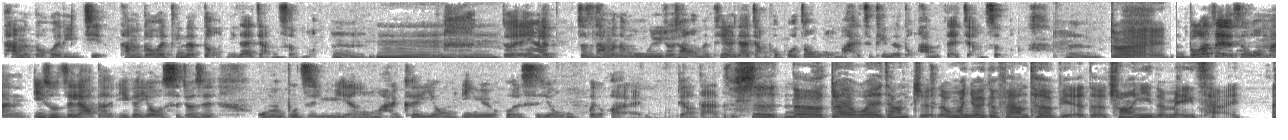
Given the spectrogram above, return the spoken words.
他们都会理解，他们都会听得懂你在讲什么。嗯嗯嗯嗯，对，因为这是他们的母语，就像我们听人家讲破破中文，我们还是听得懂他们在讲什么。嗯，对。不过这也是我们艺术治疗的一个优势，就是我们不止语言，我们还可以用音乐或者是用绘画来表达自己。是的，嗯、对我也这样觉得。我们有一个非常特别的创意的媒材。嗯、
